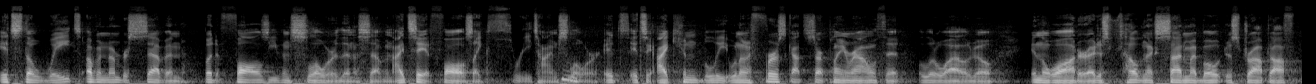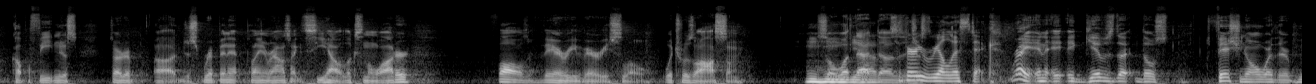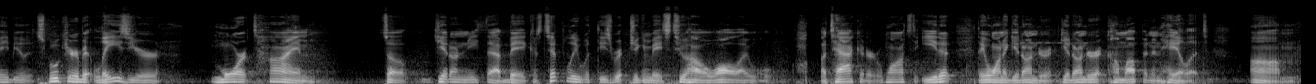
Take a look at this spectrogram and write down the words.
it's the weight of a number seven, but it falls even slower than a seven. I'd say it falls like three times hmm. slower. It's it's I couldn't believe when I first got to start playing around with it a little while ago in the water. I just held the next side of my boat, just dropped off a couple feet, and just started uh, just ripping it, playing around, so I could see how it looks in the water. Falls very very slow, which was awesome. Mm-hmm, so what yeah. that does it's is very just, realistic, right? And it, it gives the, those fish, you know, where they're maybe spookier, a bit lazier, more time so get underneath that bait because typically with these rip jigging baits too, how a walleye will attack it or wants to eat it, they want to get under it, get under it, come up and inhale it. um,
